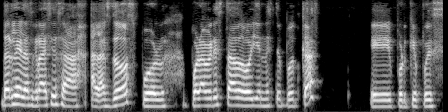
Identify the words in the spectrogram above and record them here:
darle las gracias a, a las dos por, por haber estado hoy en este podcast, eh, porque pues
